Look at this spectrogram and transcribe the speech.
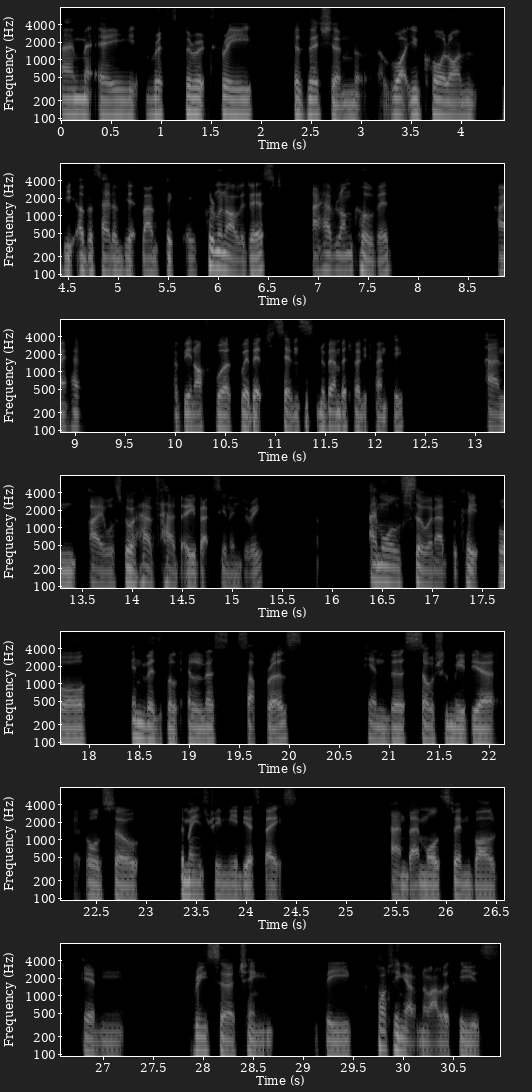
I'm a respiratory physician, what you call on the other side of the Atlantic, a pulmonologist. I have long COVID. I have I've been off work with it since November 2020. And I also have had a vaccine injury. I'm also an advocate for invisible illness sufferers in the social media, but also the mainstream media space. And I'm also involved in researching the clotting abnormalities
